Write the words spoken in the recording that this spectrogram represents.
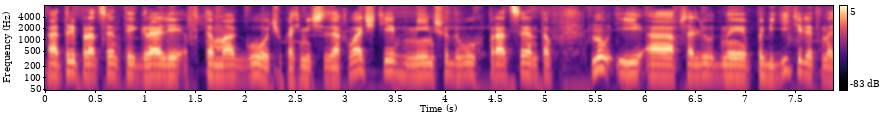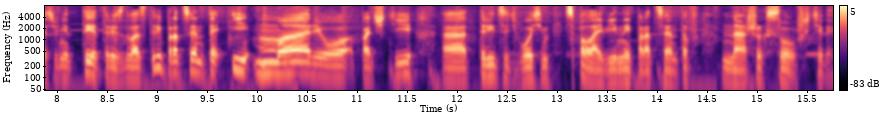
3% а играли в Тамагочу, космические захватчики, меньше 2%. Ну и абсолютные победители, это на сегодня Тетрис 23% и Марио почти 38,5% наших слушателей.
